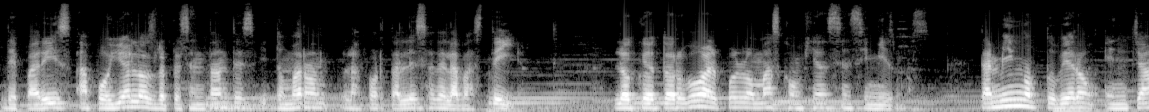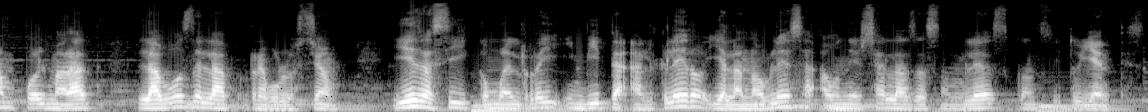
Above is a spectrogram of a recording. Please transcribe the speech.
de París apoyó a los representantes y tomaron la fortaleza de la Bastilla, lo que otorgó al pueblo más confianza en sí mismos. También obtuvieron en Jean-Paul Marat la voz de la revolución, y es así como el rey invita al clero y a la nobleza a unirse a las asambleas constituyentes.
